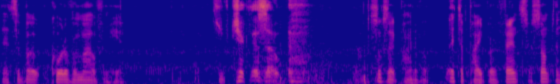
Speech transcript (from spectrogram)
that's about a quarter of a mile from here. So check this out. This looks like part of a, it's a pipe or a fence or something.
